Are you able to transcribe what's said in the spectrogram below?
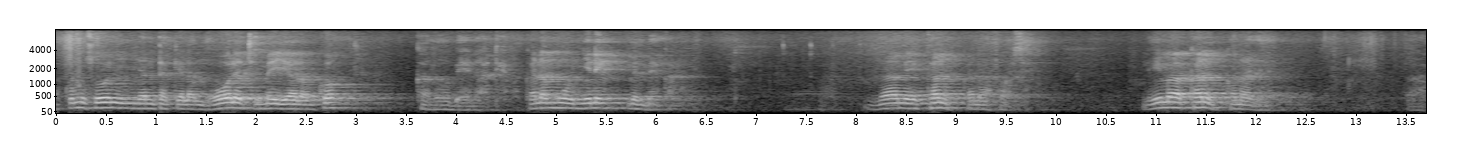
ako muso ñanta kela moole ti me yalon ko kanu be na te kana mo ñinin min be kanu nami kanu kana forse nima kanu kana ñinin ah,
